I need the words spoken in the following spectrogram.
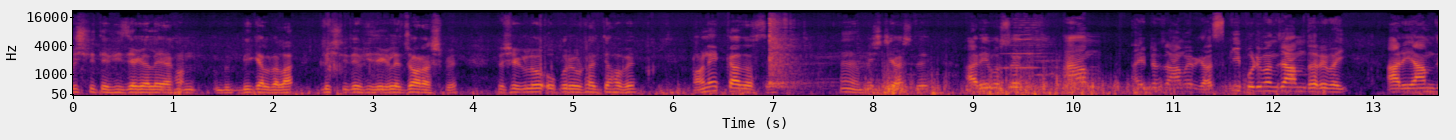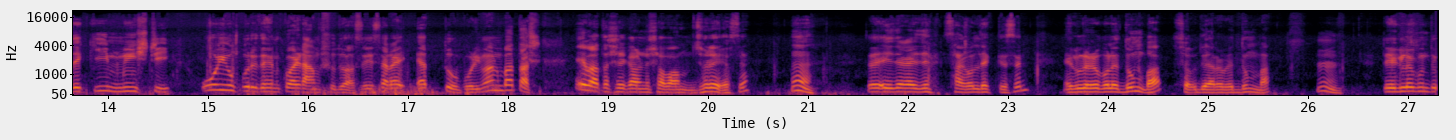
বৃষ্টিতে ভিজে গেলে এখন বিকালবেলা বৃষ্টিতে ভিজে গেলে জ্বর আসবে। তো সেগুলো উপরে উঠাইতে হবে। অনেক কাজ আছে। হ্যাঁ বৃষ্টি আসতে আর এবছর আম, এটা হচ্ছে আমের গাছ। কি পরিমাণ যে আম ধরে ভাই? আর এই আম যে কি মিষ্টি। ওই উপরে দেখেন কয়টা আম শুধু আছে। এছাড়া এত পরিমাণ বাতাস। এই বাতাসের কারণে সব আম ঝরে গেছে হ্যাঁ? তো এই জায়গায় যে ছাগল দেখতেছেন, এগুলোর বলে দুম্বা, সৌদি আরবের দুম্বা, হুম? তো এগুলো কিন্তু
